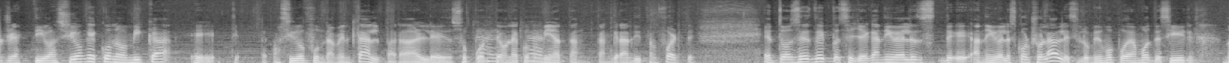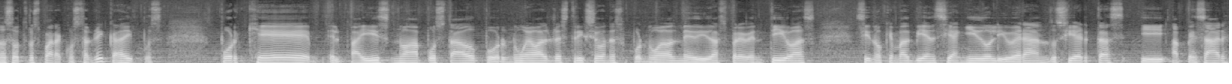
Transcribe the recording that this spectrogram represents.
reactivación económica eh, ha sido fundamental para darle soporte a una economía tan, tan grande y tan fuerte. Entonces, pues se llega a niveles, de, a niveles controlables y lo mismo podemos decir nosotros para Costa Rica, y pues ¿por qué el país no ha apostado por nuevas restricciones o por nuevas medidas preventivas, sino que más bien se han ido liberando ciertas y a pesar de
